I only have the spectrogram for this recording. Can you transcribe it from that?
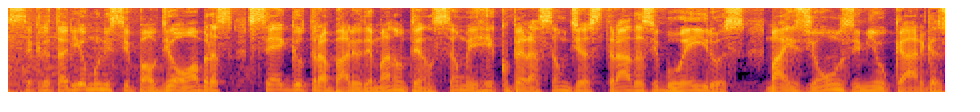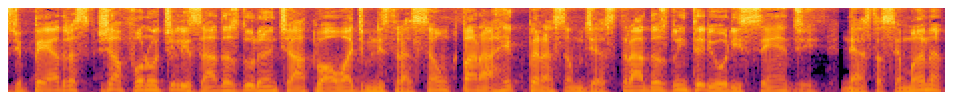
A Secretaria Municipal de Obras segue o trabalho de manutenção e recuperação de estradas e bueiros. Mais de 11 mil cargas de pedras já foram utilizadas durante a atual administração para a recuperação de estradas do interior e sede. Nesta semana,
